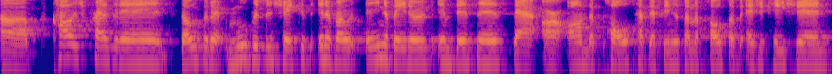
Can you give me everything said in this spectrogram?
uh, college presidents, those are the movers and shakers, innovators in business that are on the pulse, have their fingers on the pulse of education,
